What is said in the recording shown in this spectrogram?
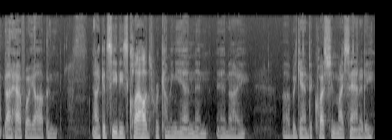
about halfway up, and, and, I could see these clouds were coming in, and and I uh, began to question my sanity,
